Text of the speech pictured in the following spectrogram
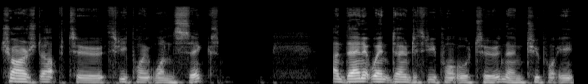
charged up to 3.16, and then it went down to 3.02, and then 2.89,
